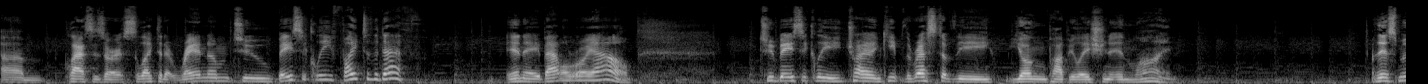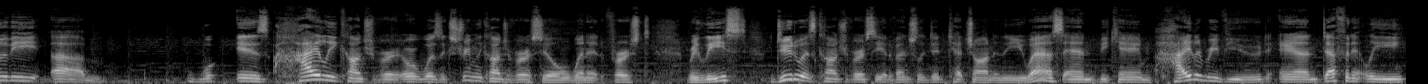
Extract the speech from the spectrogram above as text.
Um, classes are selected at random to basically fight to the death in a battle royale to basically try and keep the rest of the young population in line. This movie um, w- is highly controversial, or was extremely controversial when it first released. Due to its controversy, it eventually did catch on in the U.S. and became highly reviewed and definitely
